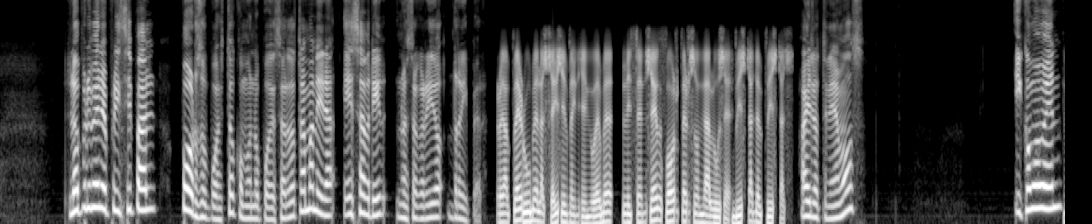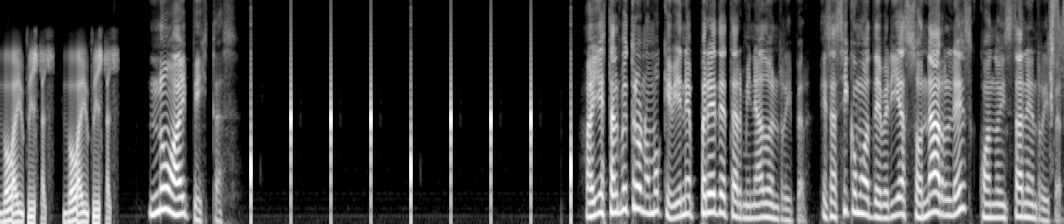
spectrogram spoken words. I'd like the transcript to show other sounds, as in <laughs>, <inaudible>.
Lo primero y principal, por supuesto, como no puede ser de otra manera, es abrir nuestro querido Reaper. Reaper V las 6 y 29, licenciado for personal use, vista de pistas. Ahí lo tenemos. Y como ven, No hay pistas, no hay pistas. no hay pistas. Ahí está el metrónomo que viene predeterminado en Reaper. Es así como debería sonarles cuando instalen Reaper.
